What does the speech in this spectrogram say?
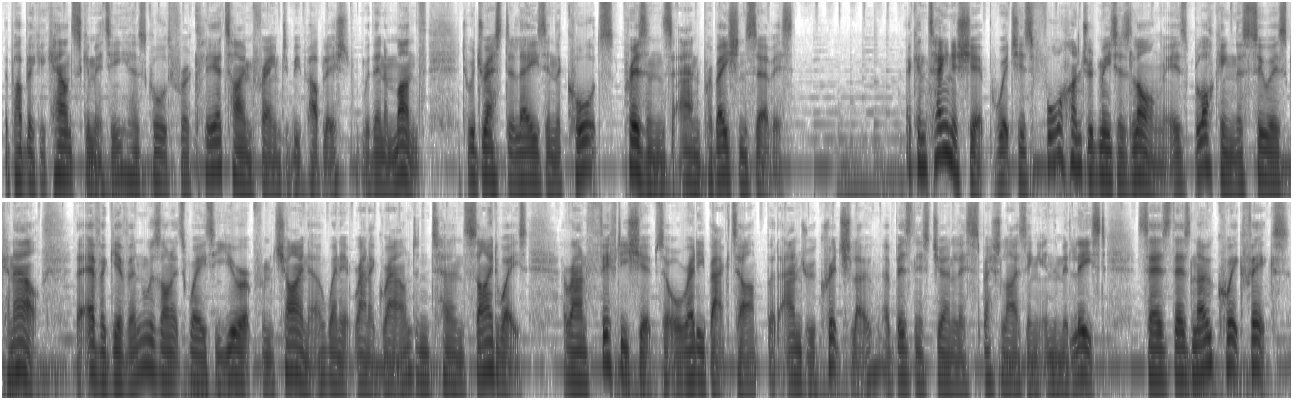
The Public Accounts Committee has called for a clear time frame to be published within a month to address delays in the courts, prisons, and probation service. A container ship, which is 400 metres long, is blocking the Suez Canal. The Ever Given was on its way to Europe from China when it ran aground and turned sideways. Around 50 ships are already backed up, but Andrew Critchlow, a business journalist specialising in the Middle East, says there's no quick fix.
